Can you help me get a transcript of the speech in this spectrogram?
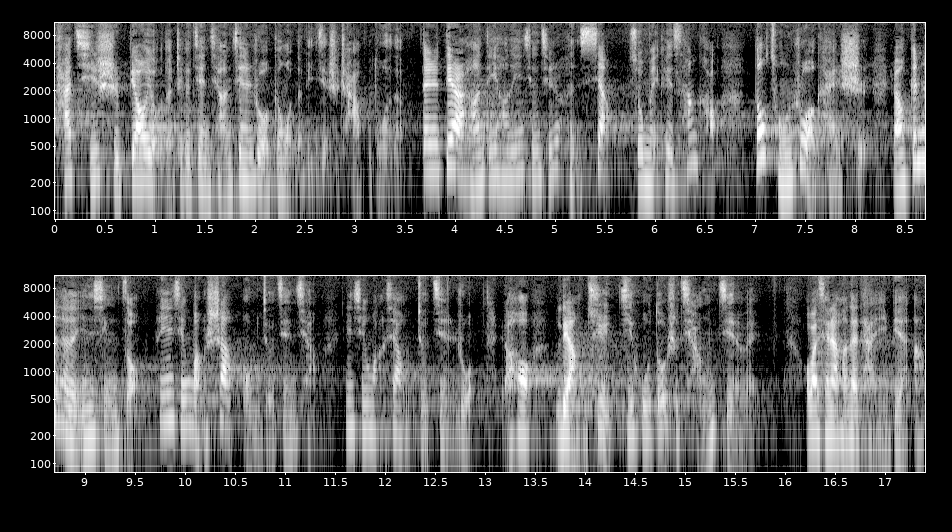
它其实标有的这个渐强渐弱跟我的理解是差不多的，但是第二行第一行的音型其实很像，所以我们也可以参考，都从弱开始，然后跟着它的音型走，它音型往上我们就渐强，音型往下我们就渐弱，然后两句几乎都是强结尾。我把前两行再弹一遍啊。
